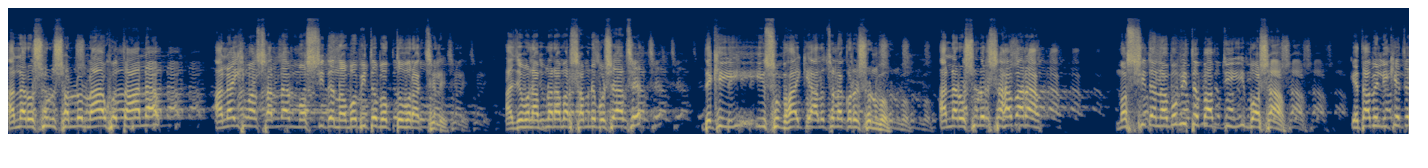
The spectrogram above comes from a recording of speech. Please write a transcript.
আল্লাহ রসুল সাল্লাহ তাআলা আলাইহি সাল্লাম মসজিদে নববীতে বক্তব্য রাখছিলেন। আজ যেমন আপনারা আমার সামনে বসে আছে দেখি ইউসুফ ভাইকে আলোচনা করে শুনব। আল্লাহ রসুলের সাহাবারা মসজিদে নববীতে বাবজি বসা। কেতাবে লিখেছে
